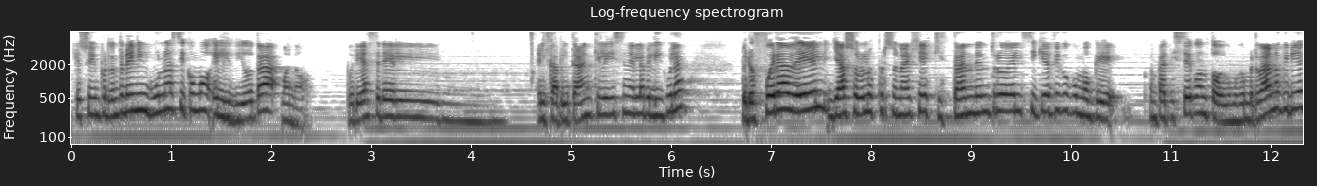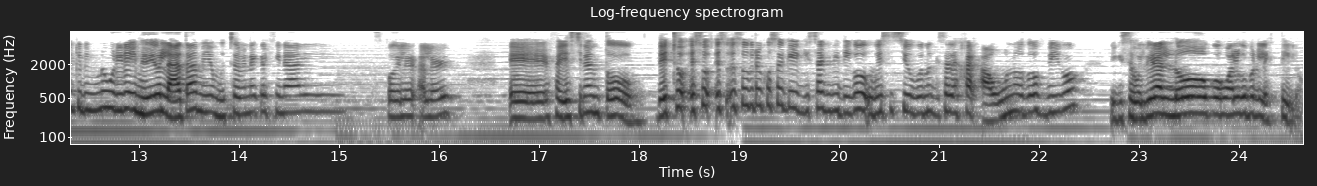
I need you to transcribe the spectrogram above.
Que eso es importante. No hay ninguno así como el idiota. Bueno, podría ser el, el capitán que le dicen en la película. Pero fuera de él, ya solo los personajes que están dentro del psiquiátrico, como que empaticé con todo. Como que en verdad no quería que ninguno muriera y me dio lata, me dio mucha pena que al final, spoiler alert, eh, fallecieran todos. De hecho, eso, es otra cosa que quizá critico. Hubiese sido bueno quizá dejar a uno o dos vivos y que se volvieran locos o algo por el estilo.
